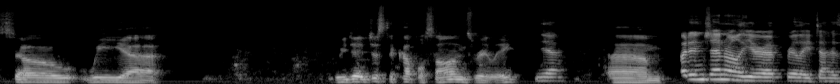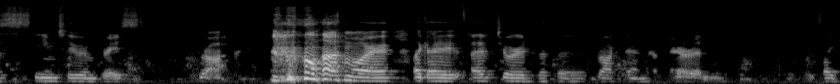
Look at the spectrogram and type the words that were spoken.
so we uh, we did just a couple songs, really. Yeah. Um, But in general, Europe really does seem to embrace rock a lot more. Like I, I've toured with a rock band out there, and it's like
